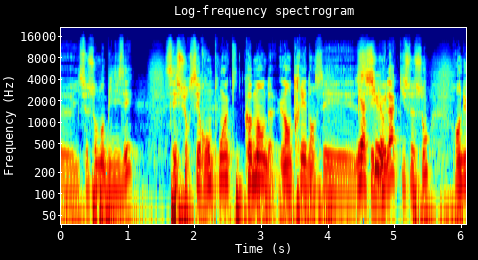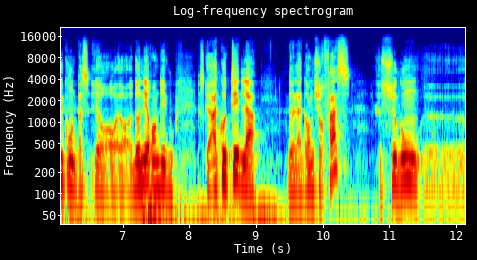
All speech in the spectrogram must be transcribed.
euh, ils se sont mobilisés. C'est sur ces ronds-points qui commandent l'entrée dans ces, ces lieux-là qui se sont rendus compte, parce, donné rendez-vous. Parce qu'à côté de la, de la grande surface, le second euh,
